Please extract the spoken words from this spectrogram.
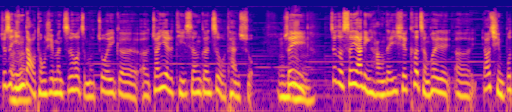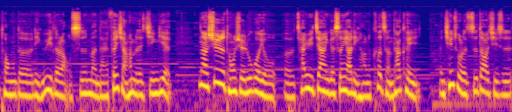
就是引导同学们之后怎么做一个呃专业的提升跟自我探索。嗯所以这个生涯领航的一些课程会呃邀请不同的领域的老师们来分享他们的经验。那旭日同学如果有呃参与这样一个生涯领航的课程，他可以很清楚的知道，其实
